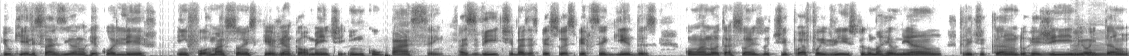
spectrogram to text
E o que eles faziam era recolher informações que eventualmente inculpassem as vítimas, as pessoas perseguidas, com anotações do tipo: ah, foi visto numa reunião criticando o regime, uhum. ou então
